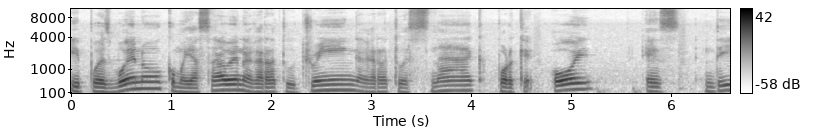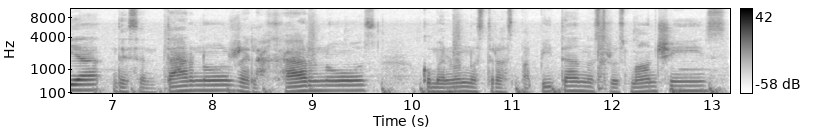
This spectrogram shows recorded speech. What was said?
Y pues bueno, como ya saben, agarra tu drink, agarra tu snack, porque hoy es día de sentarnos, relajarnos, comernos nuestras papitas, nuestros munchies,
